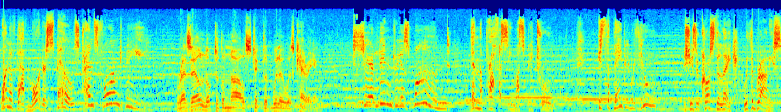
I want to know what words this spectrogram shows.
One of Bavmorda's spells transformed me. Raziel looked at the gnarled stick that Willow was carrying. Cherlindrea's wand. Then the prophecy must be true. Is the baby with you? She's across the lake with the brownies.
